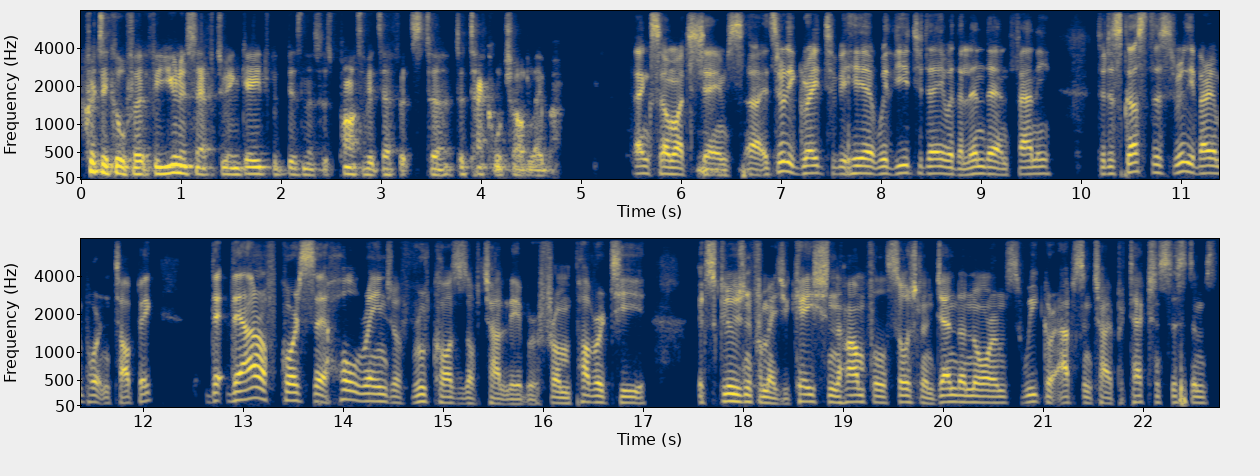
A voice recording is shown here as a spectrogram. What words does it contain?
critical for, for UNICEF to engage with business as part of its efforts to, to tackle child labor? Thanks so much, James. Uh, it's really great to be here with you today, with Alinda and Fanny, to discuss this really very important topic there are, of course, a whole range of root causes of child labor, from poverty, exclusion from education, harmful social and gender norms, weak or absent child protection systems.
